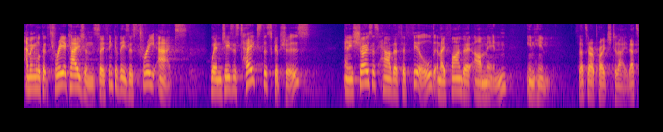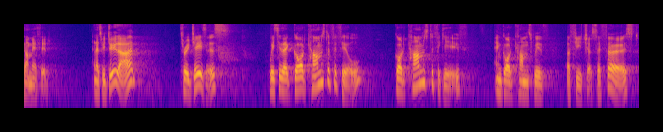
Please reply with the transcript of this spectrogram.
and we're going to look at three occasions. So think of these as three acts when Jesus takes the scriptures and he shows us how they're fulfilled and they find their amen in him. So that's our approach today. That's our method. And as we do that through Jesus, we see that God comes to fulfill, God comes to forgive, and God comes with a future. So, first,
